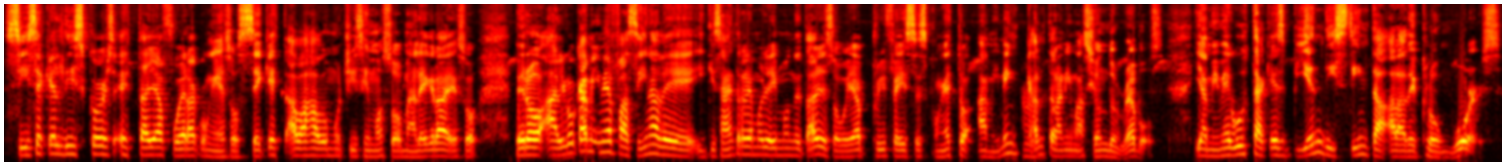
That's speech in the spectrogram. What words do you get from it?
Sí sé que el discourse está allá afuera con eso. Sé que ha bajado muchísimo, so me alegra eso. Pero algo que a mí me fascina de, y quizás entraremos ya en detalles, o voy a prefaces con esto. A mí me encanta la animación de Rebels. Y a mí me gusta que es bien distinta a la de Clone Wars.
